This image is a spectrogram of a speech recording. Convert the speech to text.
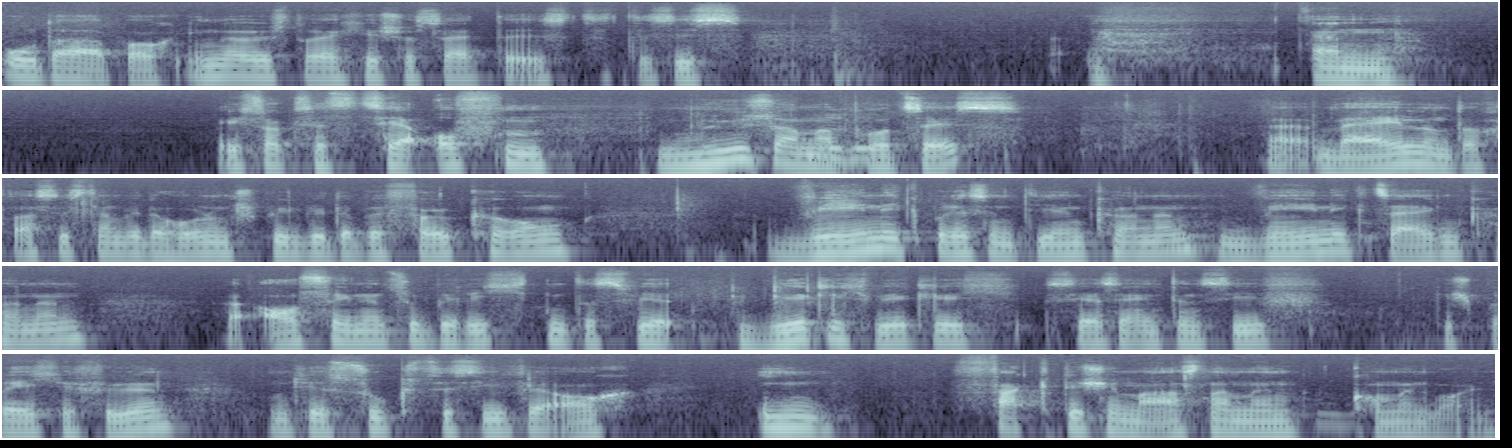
oder aber auch innerösterreichischer Seite ist, das ist ein, ich sage es jetzt sehr offen, mühsamer mhm. Prozess, äh, weil, und auch das ist ein Wiederholungsspiel wie der Bevölkerung, wenig präsentieren können, wenig zeigen können, äh, außer ihnen zu berichten, dass wir wirklich, wirklich sehr, sehr intensiv Gespräche führen und hier sukzessive auch in faktische Maßnahmen kommen wollen.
